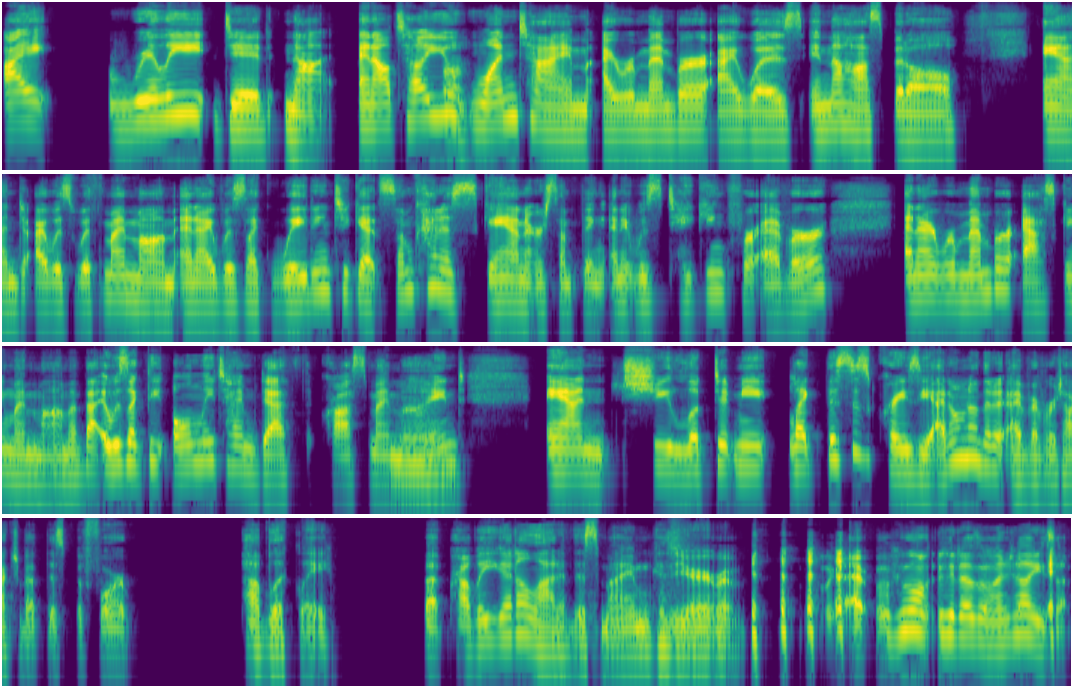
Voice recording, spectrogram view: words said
I really did not. And I'll tell you Huh. one time I remember I was in the hospital and I was with my mom and I was like waiting to get some kind of scan or something and it was taking forever. And I remember asking my mom about it was like the only time death crossed my Mm. mind. And she looked at me like, this is crazy. I don't know that I've ever talked about this before publicly, but probably you get a lot of this Mayim because you're who, who doesn't want to tell you so.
